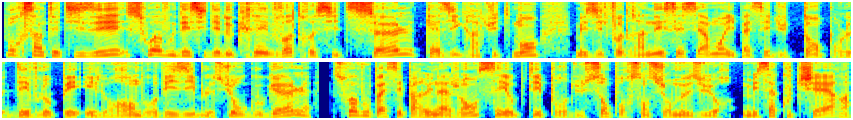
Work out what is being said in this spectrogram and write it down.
Pour synthétiser, soit vous décidez de créer votre site seul, quasi gratuitement, mais il faudra nécessairement y passer du temps pour le développer et le rendre visible sur Google, soit vous passez par une agence et optez pour du 100% sur mesure, mais ça coûte cher,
